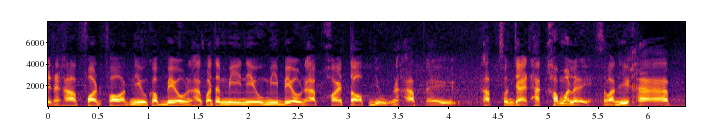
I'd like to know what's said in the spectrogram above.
จนะครับฟอร์ดฟอร์ดนิวกับเบลนะครับก็จะมีนิวมีเบลนะครับคอยตอบอยู่นะครับครับสนใจทักเข้ามาเลย สวัสดีครับ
